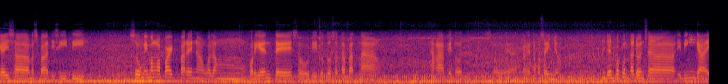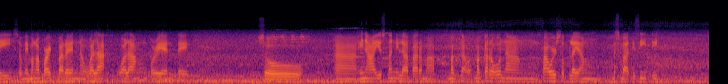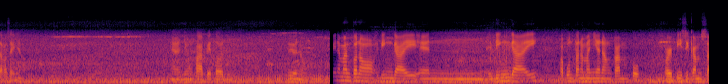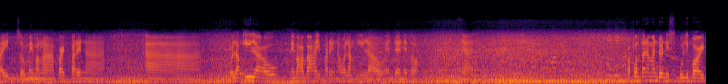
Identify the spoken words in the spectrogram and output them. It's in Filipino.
guys sa Masbate City. So may mga part pa rin na walang kuryente. So dito to sa tapat ng Capitol. So ayan pakita ko sa inyo. And then papunta doon sa Ibingay. So may mga part pa rin na wala walang kuryente. So ah, inaayos na nila para ma magka magkaroon ng power supply ang Masbate City. Ito ko sa inyo yan yung Capitol. So yun o okay naman to no Ibingay and Ibingay papunta naman yan ng kampo or PC campsite so may mga part pa rin na ah, walang ilaw. May mga bahay pa rin na walang ilaw. And then ito. Yan papunta naman doon is Boulevard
